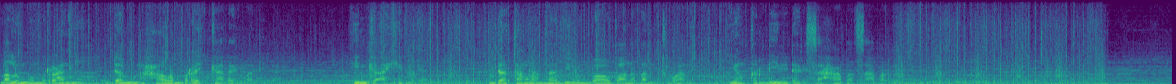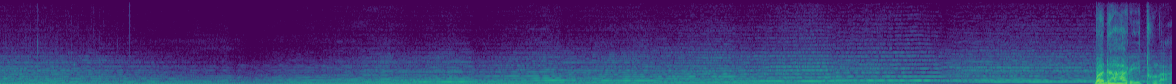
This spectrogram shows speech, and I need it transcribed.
lalu memerangi dan menghalau mereka dari Madinah. Hingga akhirnya, datanglah Nabi membawa bala bantuan yang terdiri dari sahabat-sahabatnya. Pada hari itulah,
